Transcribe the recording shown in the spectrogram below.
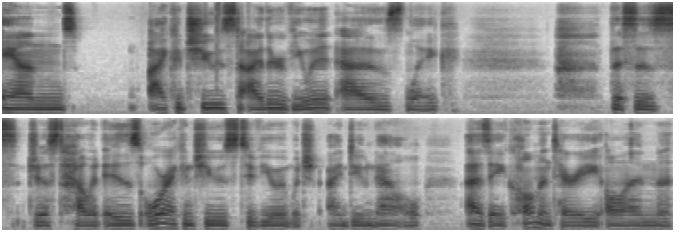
And I could choose to either view it as like this is just how it is, or I can choose to view it, which I do now, as a commentary on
